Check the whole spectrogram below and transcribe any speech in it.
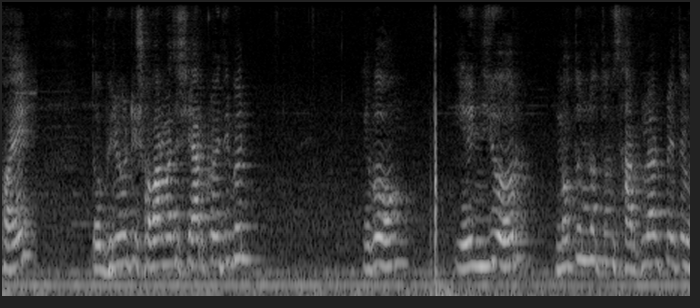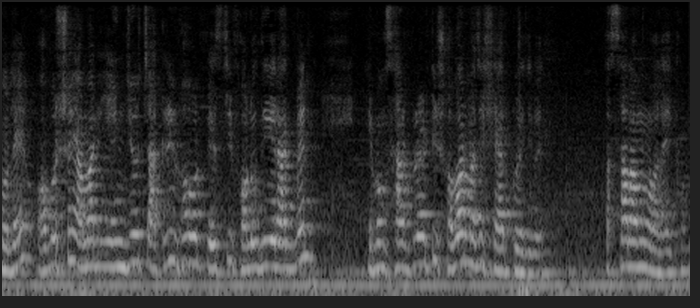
ছয়ে। তো ভিডিওটি সবার মাঝে শেয়ার করে দিবেন এবং এনজিওর নতুন নতুন সার্কুলার পেতে হলে অবশ্যই আমার এনজিও চাকরির খবর পেজটি ফলো দিয়ে রাখবেন এবং সার্কুলারটি সবার মাঝে শেয়ার করে দিবেন। আসসালামু আলাইকুম।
